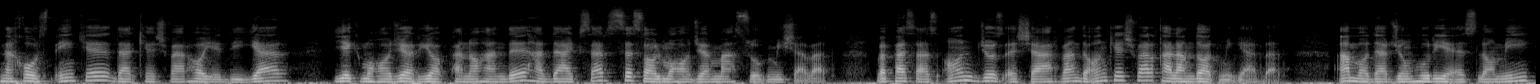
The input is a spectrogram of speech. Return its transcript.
نخست اینکه در کشورهای دیگر یک مهاجر یا پناهنده حد اکثر سه سال مهاجر محسوب می شود و پس از آن جزء شهروند آن کشور قلمداد می گردد اما در جمهوری اسلامی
